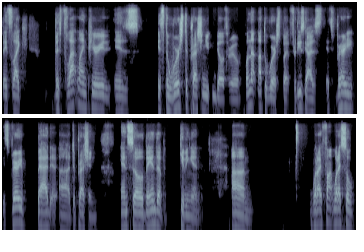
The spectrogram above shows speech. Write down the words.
It's like the flatline period is it's the worst depression you can go through. Well, not not the worst, but for these guys, it's very it's very bad uh, depression, and so they end up giving in. Um, what I find, what I so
